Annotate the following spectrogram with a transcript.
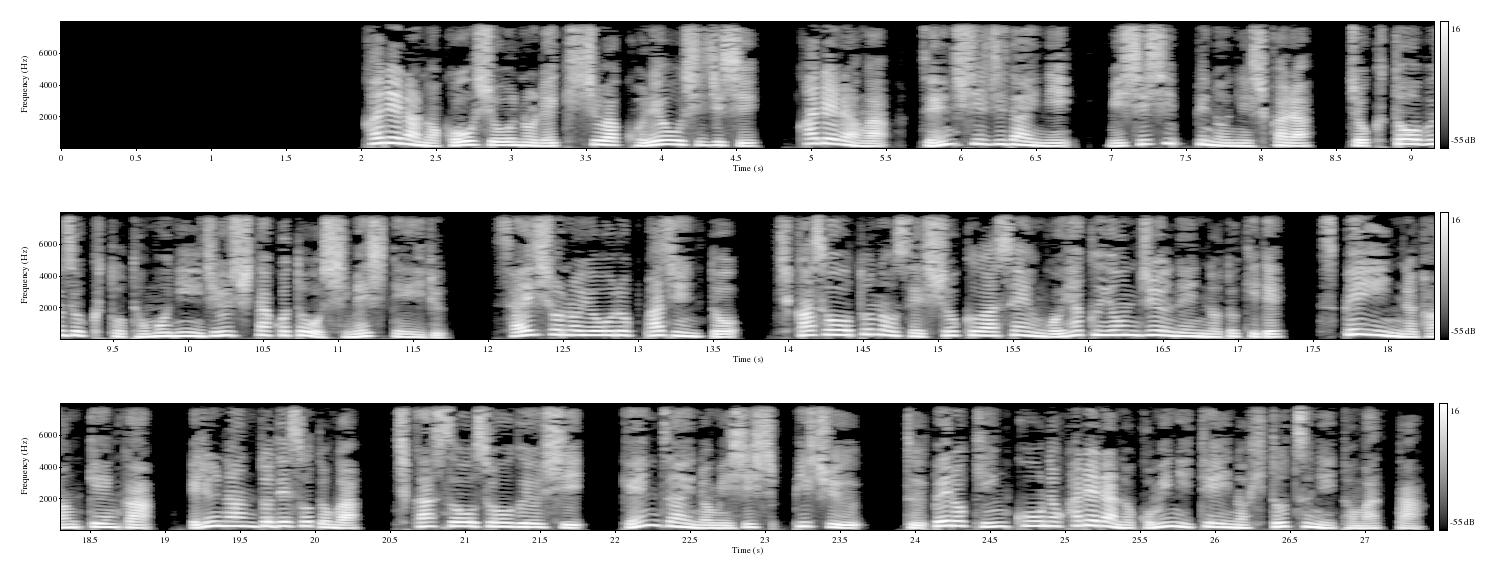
彼らの交渉の歴史はこれを支持し、彼らが前史時代にミシシッピの西から直東部族と共に移住したことを示している。最初のヨーロッパ人と地下層との接触は1540年の時で、スペインの探検家、エルナンド・デ・ソトが地下層遭遇し、現在のミシシッピ州トゥペロ近郊の彼らのコミュニティの一つに泊まった。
